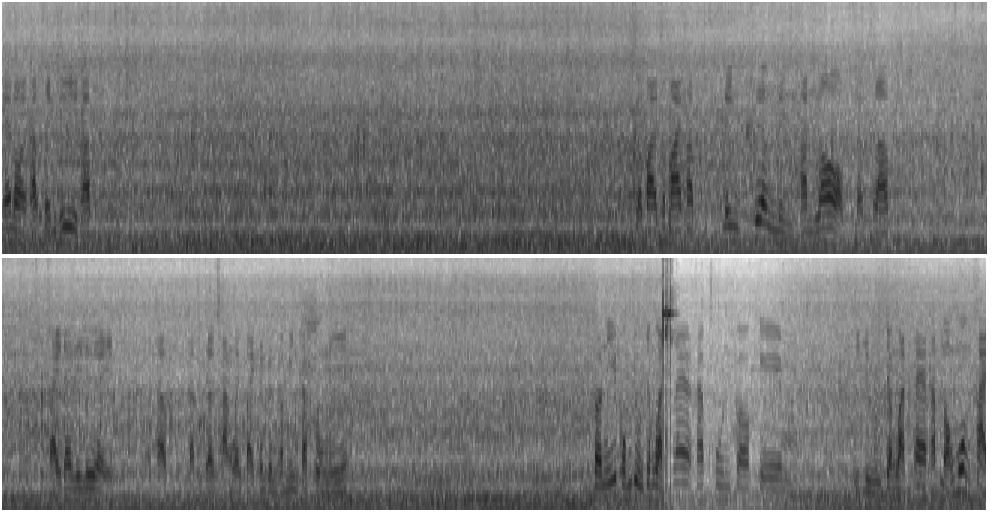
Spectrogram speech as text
แน่นอนครับเต็มที่ครับ สบายสบายครับเร่งเครื่อง 1,000 รอบนะครับ ไปได้เรื่อยๆนะครับกับเจ้าช้างไวไฟเครื่องยนต์คัมมิ่งครับตรงนี้ ตอนนี้ผมอยู่จังหวัดแพร่ครับคุณกอเกม อยู่จังหวัดแพร่ครับหนองม่วงไข่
